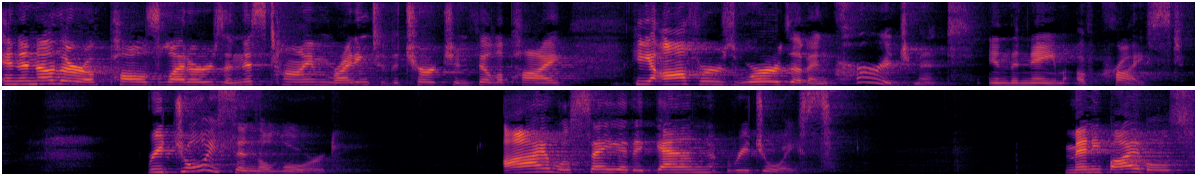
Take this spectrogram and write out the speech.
In another of Paul's letters, and this time writing to the church in Philippi, he offers words of encouragement in the name of Christ. Rejoice in the Lord. I will say it again, rejoice. Many Bibles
